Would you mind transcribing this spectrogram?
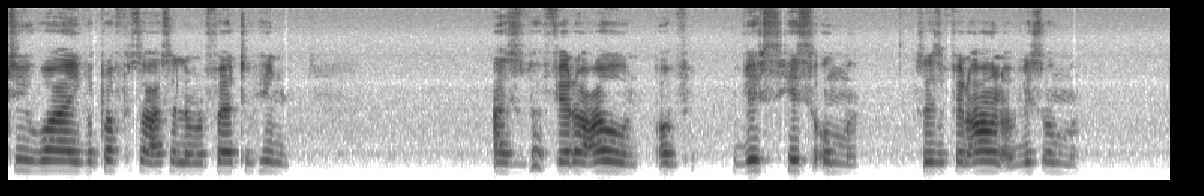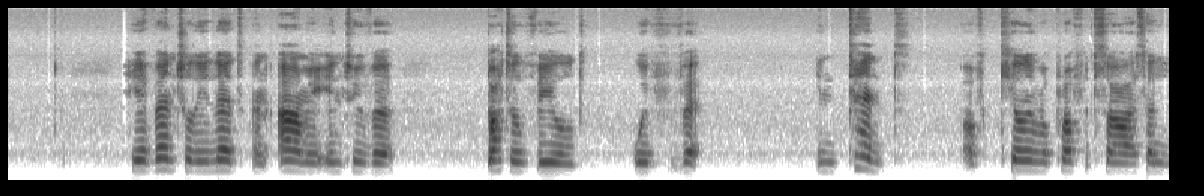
to why the Prophet referred to him as the Fir'aun of this his ummah. So he's the Fir'aun of this ummah. He eventually led an army into the battlefield with the intent of killing the Prophet ﷺ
